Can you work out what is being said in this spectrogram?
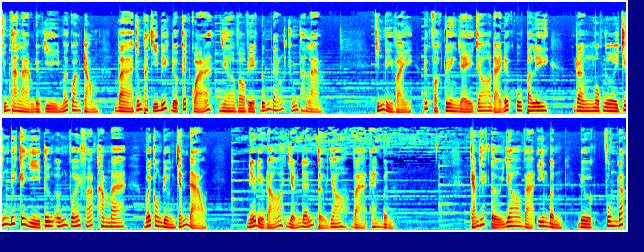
Chúng ta làm được gì mới quan trọng và chúng ta chỉ biết được kết quả nhờ vào việc đúng đắn chúng ta làm. Chính vì vậy, Đức Phật truyền dạy cho Đại Đức Upali rằng một người chứng biết cái gì tương ứng với Pháp Tham Ma với con đường chánh đạo, nếu điều đó dẫn đến tự do và an bình. Cảm giác tự do và yên bình được vun đắp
